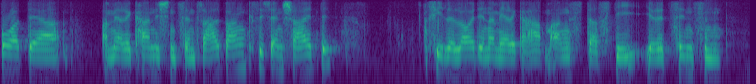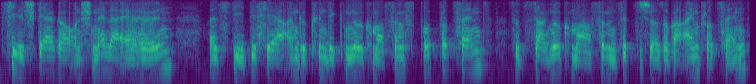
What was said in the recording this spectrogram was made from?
Board der amerikanischen Zentralbank sich entscheidet. Viele Leute in Amerika haben Angst, dass die ihre Zinsen viel stärker und schneller erhöhen als die bisher angekündigten 0,5 Prozent, sozusagen 0,75 oder sogar 1 Prozent.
